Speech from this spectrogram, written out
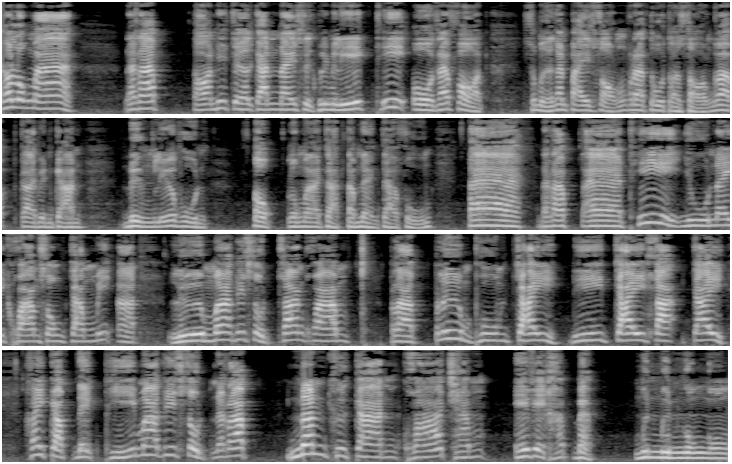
เขาลงมานะครับ ตอนที่เจอกันในศึกพรีเมียร์ลีกที่โอทราฟฟอร์ดเสมอกันไป 2 ประตูต่อ 2 ก็กลายเป็นการดึงลิเวอร์พูลตกลงมาจากตำแหน่งจ่าฝูง แต่นะครับแต่ที่อยู่ในความทรงจำมิอาจลืมมากที่สุดสร้างความ ปราบปลื้มภูมิใจ ดีใจสะใจ ให้กับเด็กผีมากที่สุดนะครับ นั่นคือการคว้าแชมป์เอฟเอครับแบบมึนๆงง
